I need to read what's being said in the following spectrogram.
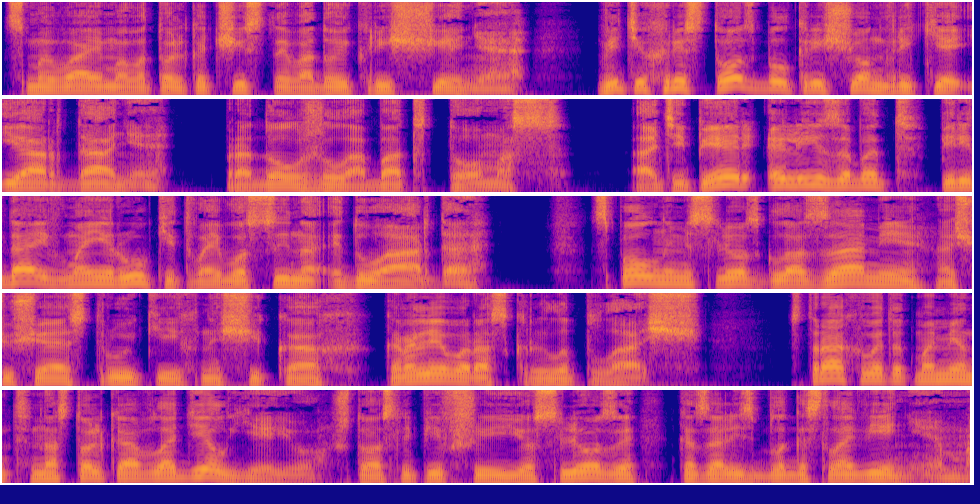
смываемого только чистой водой крещения. Ведь и Христос был крещен в реке Иордане», — продолжил аббат Томас. «А теперь, Элизабет, передай в мои руки твоего сына Эдуарда. С полными слез глазами, ощущая струйки их на щеках, королева раскрыла плащ. Страх в этот момент настолько овладел ею, что ослепившие ее слезы казались благословением.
